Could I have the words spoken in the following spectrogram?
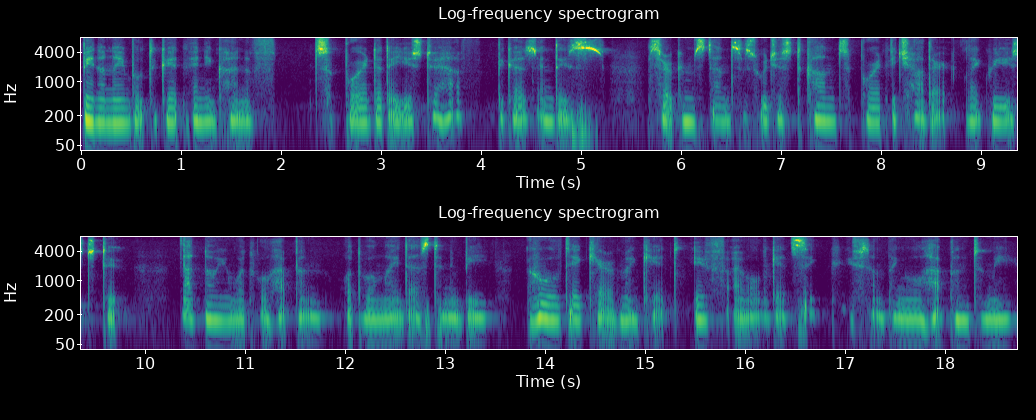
being unable to get any kind of support that I used to have because in these circumstances we just can't support each other like we used to, not knowing what will happen, what will my destiny be, who will take care of my kid if I will get sick, if something will happen to me,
